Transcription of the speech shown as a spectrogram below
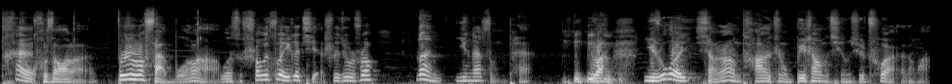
太枯燥了。不是说反驳了啊，我稍微做一个解释，就是说那应该怎么拍？对吧？你如果想让他的这种悲伤的情绪出来的话，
